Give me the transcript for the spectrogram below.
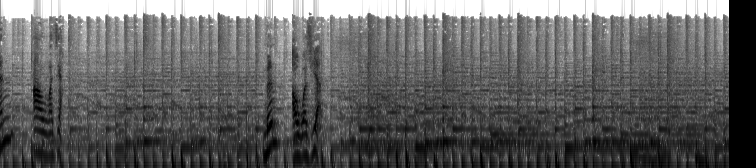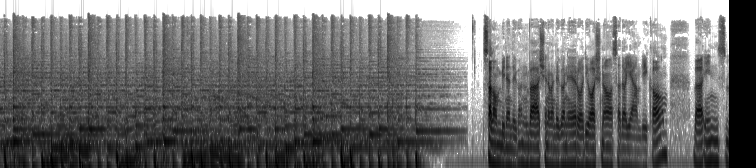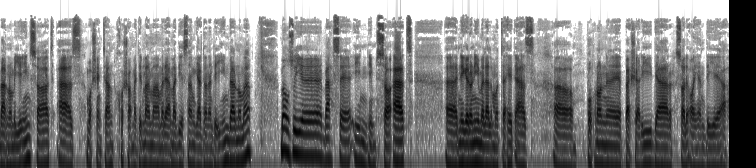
نن او وضعیت نن او وضعیت سلام بینندگان و شنوندگان رادیو آشنا صدای امریکا. به این برنامه این ساعت از واشنگتن خوش آمدید. من محمد احمدی هستم گرداننده این برنامه. موضوع بحث این نیم ساعت نگرانی ملل متحد از بحران بشری در سال آینده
